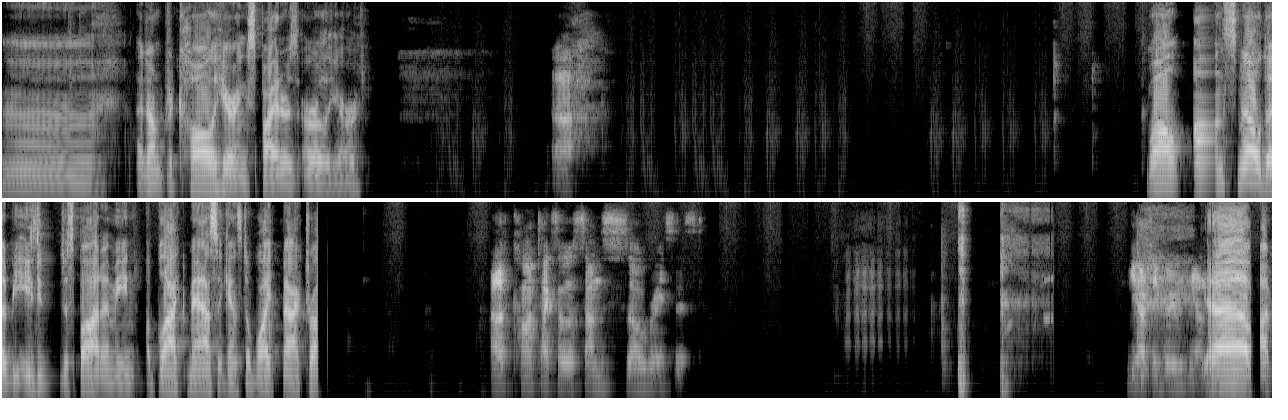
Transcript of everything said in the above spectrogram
Uh, I don't recall hearing spiders earlier. Ugh. Well, on snow, that'd be easy to spot. I mean, a black mass against a white backdrop. Out of context, that sounds so racist. you have to agree with me on that. Yeah, I'm,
